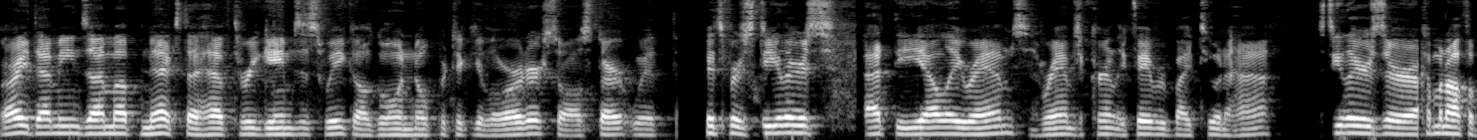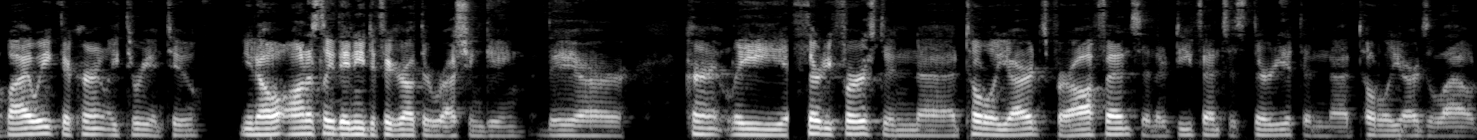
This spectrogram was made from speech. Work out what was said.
All right, that means I'm up next. I have three games this week. I'll go in no particular order. So I'll start with Pittsburgh Steelers at the LA Rams. Rams are currently favored by two and a half. Steelers are coming off a bye week. They're currently three and two. You know, honestly, they need to figure out their rushing game. They are currently 31st in uh, total yards for offense, and their defense is 30th in uh, total yards allowed.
